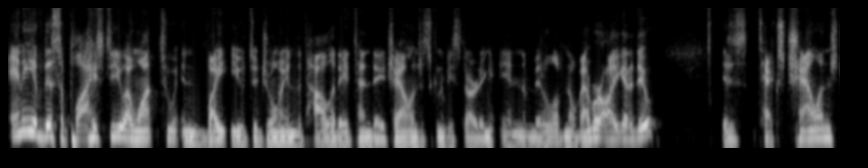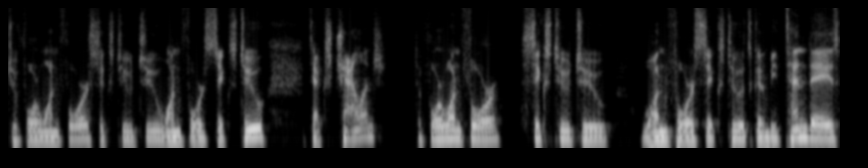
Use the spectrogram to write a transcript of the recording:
any of this applies to you, I want to invite you to join the holiday 10 day challenge. It's going to be starting in the middle of November. All you got to do is text challenge to 414 622 1462. Text challenge to 414 622 1462. It's going to be 10 days,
